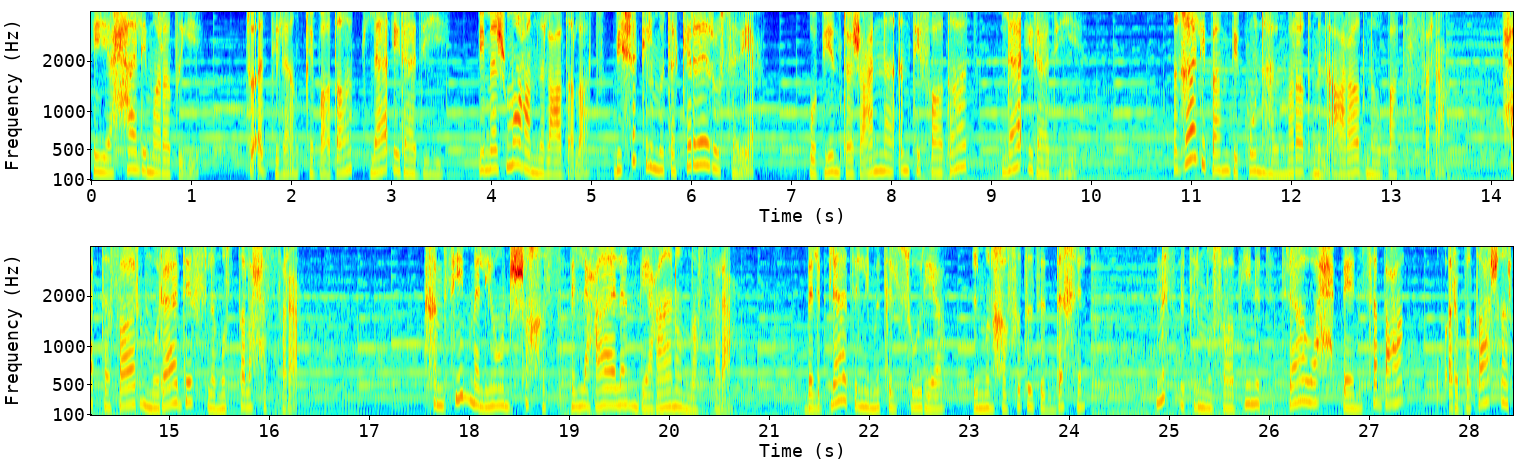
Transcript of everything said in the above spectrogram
هي حالة مرضية تؤدي لانقباضات لا إرادية. بمجموعة من العضلات بشكل متكرر وسريع وبينتج عنها انتفاضات لا إرادية. غالبا بيكون هالمرض من أعراض نوبات الصرع حتى صار مرادف لمصطلح الصرع. 50 مليون شخص بالعالم بيعانوا من الصرع. بالبلاد اللي مثل سوريا المنخفضة الدخل نسبة المصابين بتتراوح بين 7 و 14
